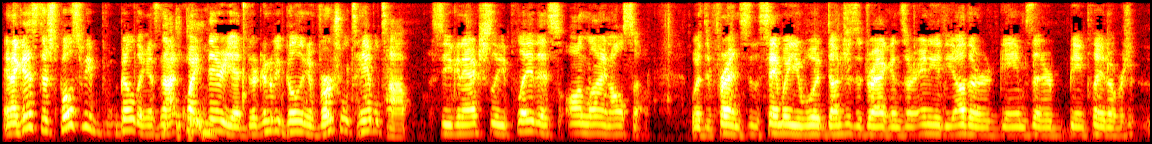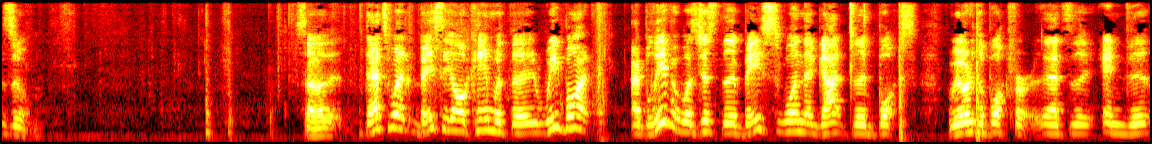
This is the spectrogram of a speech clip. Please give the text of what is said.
And I guess they're supposed to be building, it's not quite there yet. They're going to be building a virtual tabletop so you can actually play this online also with your friends the same way you would Dungeons and Dragons or any of the other games that are being played over Zoom. So that's what basically all came with the. We bought, I believe it was just the base one that got the books. We ordered the book for that's the and the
